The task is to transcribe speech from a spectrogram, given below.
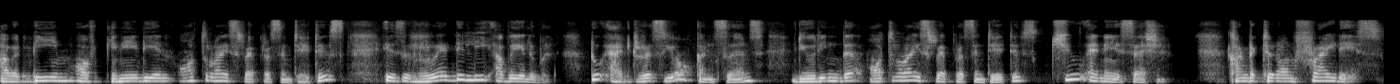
our team of Canadian authorized representatives is readily available to address your concerns during the authorized representatives Q&A session conducted on Fridays.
